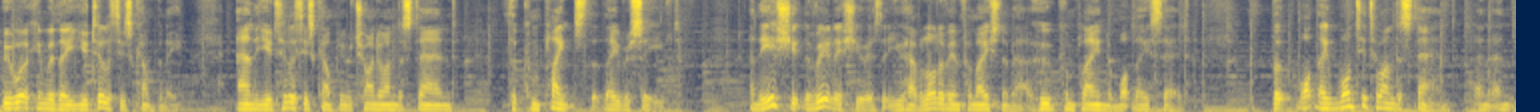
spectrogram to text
We were working with a utilities company, and the utilities company were trying to understand the complaints that they received. And the issue, the real issue is that you have a lot of information about who complained and what they said. But what they wanted to understand, and, and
